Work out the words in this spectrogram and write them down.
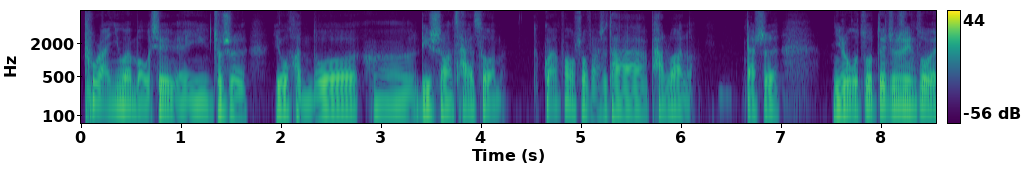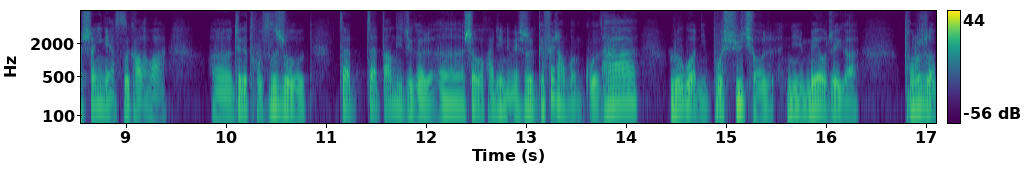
突然因为某些原因，就是有很多嗯、历史上猜测嘛，官方说法是他叛乱了，但是你如果做对这个事情作为深一点思考的话，呃，这个土司制度在在当地这个呃社会环境里面是个非常稳固的。他如果你不需求，你没有这个统治者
